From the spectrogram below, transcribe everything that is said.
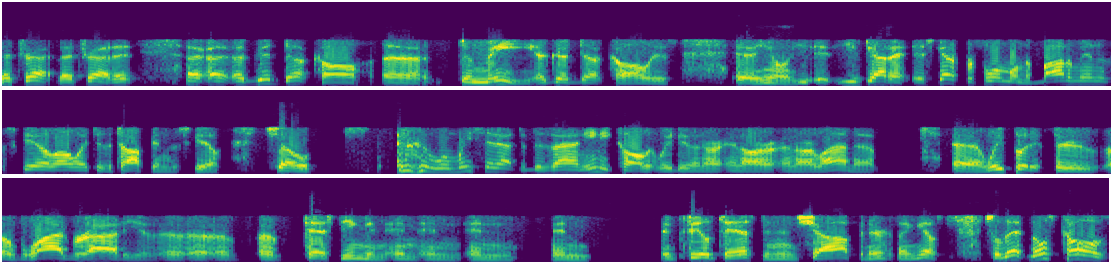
That's right. That's right. It, a, a good duck call, uh, to me, a good duck call is, uh, you know, you, you've got to, it's got to perform on the bottom end of the scale all the way to the top end of the scale. So, when we set out to design any call that we do in our in our in our lineup, uh, we put it through a wide variety of of, of testing and and and and and, and field test and in shop and everything else. So that those calls,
